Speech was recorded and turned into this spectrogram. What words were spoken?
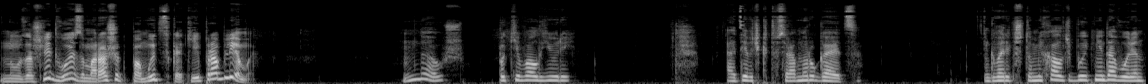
Ну, зашли двое заморашек помыться, какие проблемы? Да уж, покивал Юрий. А девочка-то все равно ругается. Говорит, что Михалыч будет недоволен.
